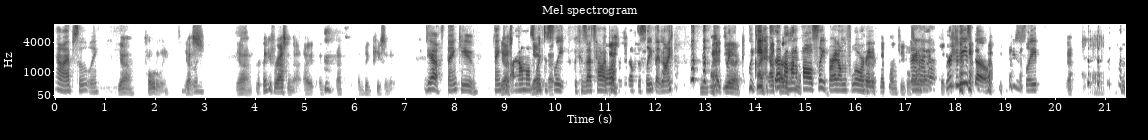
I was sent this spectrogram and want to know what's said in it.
Yeah, absolutely. Yeah, totally. Absolutely. Yes. Yeah. Thank you for asking that. I, I mm. that's a big piece of it. Yeah. Thank you. Thank yes. you. I almost yes. went to sleep because that's how I put oh. myself to sleep at night. Magic. we keep this up, I'm gonna fall asleep right on the floor here. on people. They're gonna be like, Where'd Denise go? She's asleep. Yeah.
